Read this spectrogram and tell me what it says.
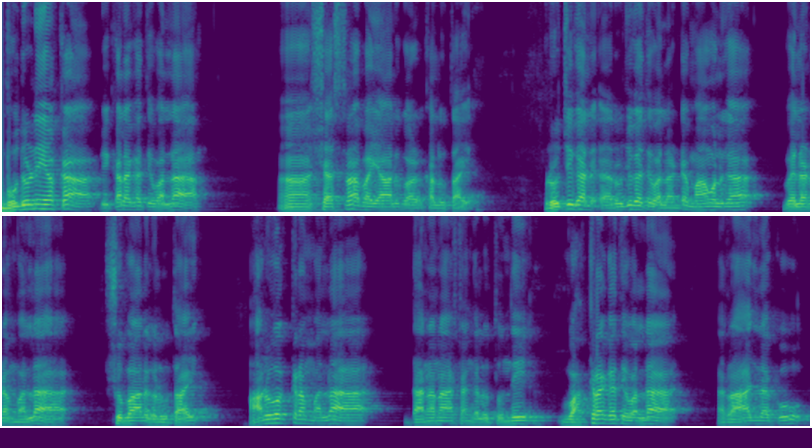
బుధుని యొక్క వికలగతి వల్ల శస్త్రభయాలు కలుగుతాయి. రుచిగలి రుజుగతి వల్ల అంటే మామూలుగా వెళ్ళడం వల్ల శుభాలు కలుగుతాయి. అనువక్రం వల్ల ధననాశనం కలుగుతుంది. వక్రగతి వల్ల రాజులకు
